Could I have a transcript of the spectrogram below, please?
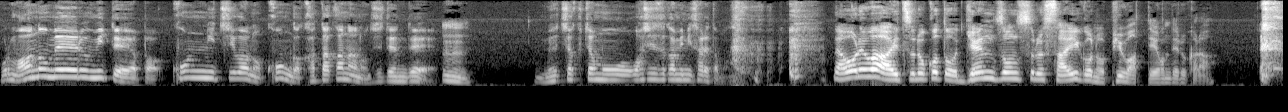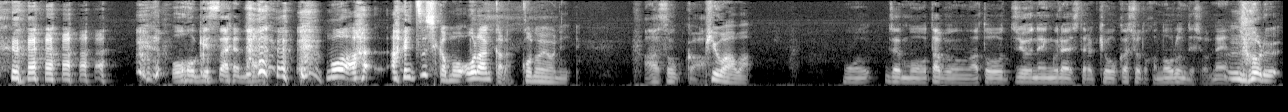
俺もあのメール見てやっぱ「こんにちは」の「こん」がカタカナの時点でうん。めちゃくちゃもうわしづかみにされたもんね だ俺はあいつのことを現存する最後のピュアって呼んでるから。大げさやなもうあ、あいつしかもうおらんから、この世に。あそっかピュアは。もうじゃあもう多分あと10年ぐらいしたら教科書とか載るんでしょうね、乗る。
